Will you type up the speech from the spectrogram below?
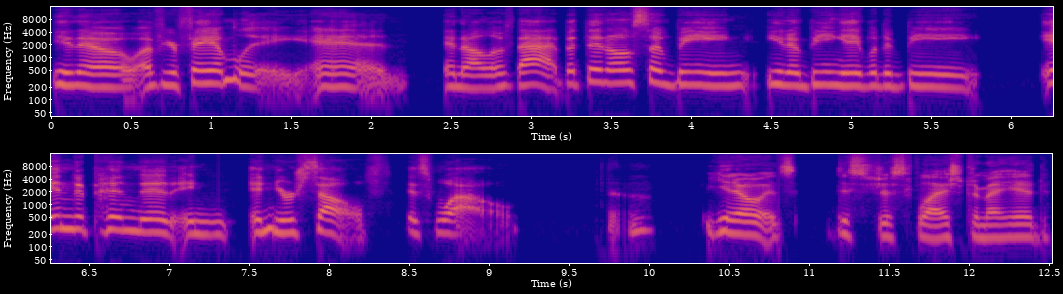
you know, of your family and and all of that. But then also being, you know, being able to be independent in in yourself as well. You know, it's this just flashed in my head.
